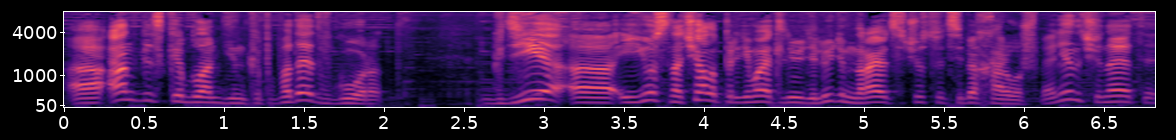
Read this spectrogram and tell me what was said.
А, ангельская блондинка попадает в город, где а, ее сначала принимают люди, людям нравится чувствовать себя хорошими. Они начинают э,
